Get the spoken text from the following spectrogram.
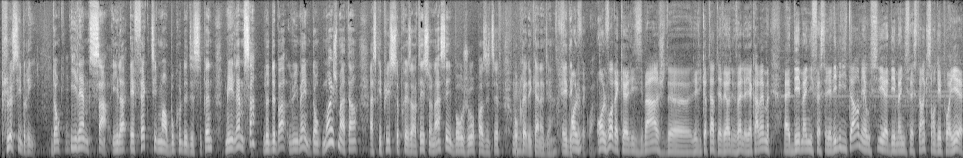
plus il brille. Donc, il aime ça. Il a effectivement beaucoup de discipline, mais il aime ça, le débat lui-même. Donc, moi, je m'attends à ce qu'il puisse se présenter sur un assez beau jour positif auprès des Canadiens et des on, le- Québécois. on le voit avec euh, les images de l'hélicoptère de TVA Nouvelle. Il y a quand même euh, des manifestants. Il y a des militants, mais il y a aussi euh, des manifestants qui sont déployés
